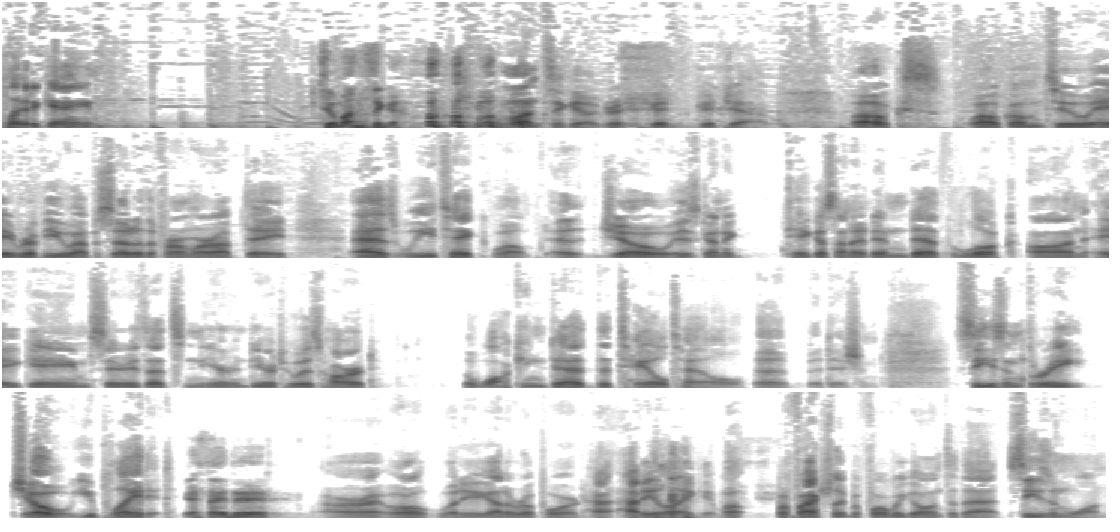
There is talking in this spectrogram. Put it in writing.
Played a game Two months ago. two months ago. Good, good, good job, folks. Welcome to a review episode of the firmware update. As we take, well, uh, Joe is going to take us on an in-depth look on a game series that's near and dear to his heart, The Walking Dead: The Telltale uh, Edition, Season Three. Joe, you played it. yes, I did. All right. Well, what do you got to report? How, how do you like it? Well, before, actually, before we go into that, season one,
